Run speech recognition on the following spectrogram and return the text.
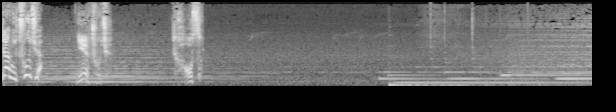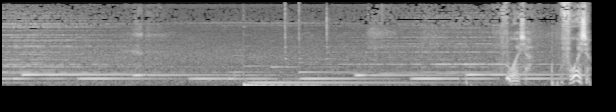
让你出去！你也出去！吵死了！扶一下！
